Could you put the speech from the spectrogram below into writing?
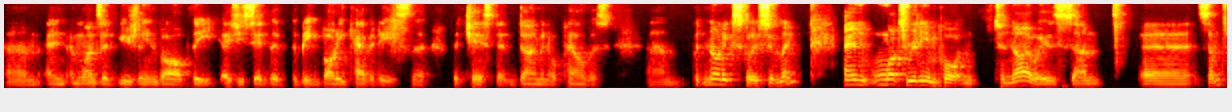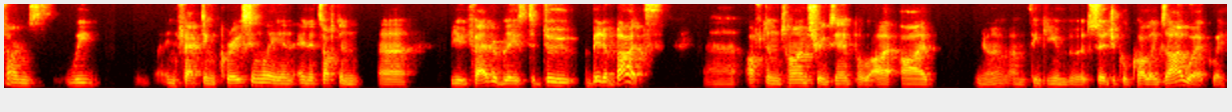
um, and, and ones that usually involve the, as you said, the, the big body cavities, the, the chest, abdominal, pelvis, um, but not exclusively. And what's really important to know is um, uh, sometimes we, in fact, increasingly, and, and it's often uh, viewed favorably, is to do a bit of both. Uh, oftentimes, for example, I, I, you know, I'm thinking of the surgical colleagues I work with.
